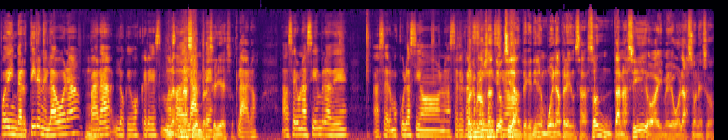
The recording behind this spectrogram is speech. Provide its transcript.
puede invertir en el ahora Mm. para lo que vos querés más Una- una adelante. siembra sería eso. Claro. hacer una siembra de hacer musculación, hacer ejercicio. Por ejemplo, los antioxidantes que tienen buena prensa, ¿son tan así o hay medio bolazo en eso?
